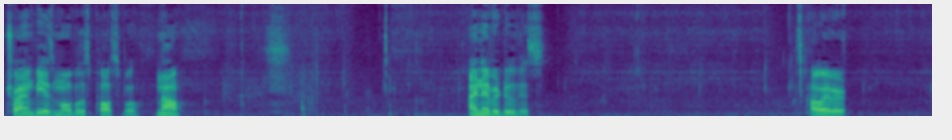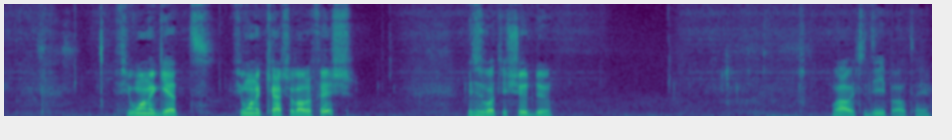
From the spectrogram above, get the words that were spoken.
try and be as mobile as possible. Now I never do this however if you want to get if you want to catch a lot of fish this is what you should do. Wow it's deep out here.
